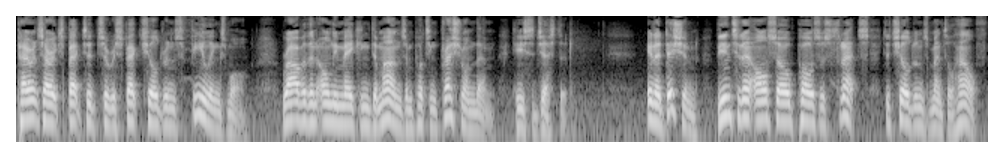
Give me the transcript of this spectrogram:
Parents are expected to respect children's feelings more, rather than only making demands and putting pressure on them, he suggested. In addition, the internet also poses threats to children's mental health.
